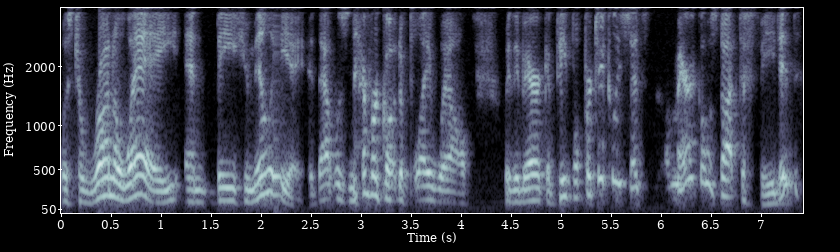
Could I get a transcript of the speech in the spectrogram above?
was to run away and be humiliated. That was never going to play well with the American people, particularly since America was not defeated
